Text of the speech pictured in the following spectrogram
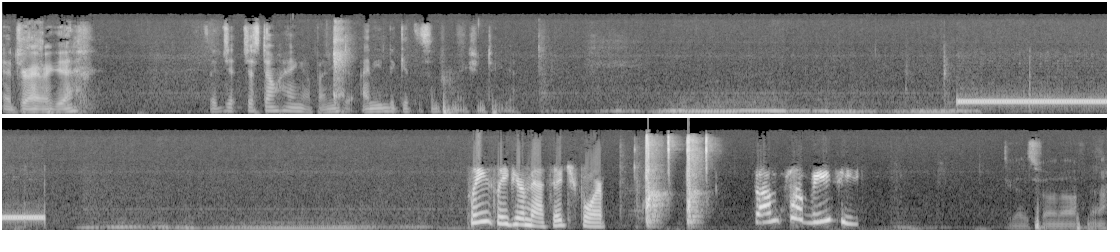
And try him again. So j just don't hang up. I need to. I need to get this information to you. Please leave your message for I'm so busy. He got his phone off now.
